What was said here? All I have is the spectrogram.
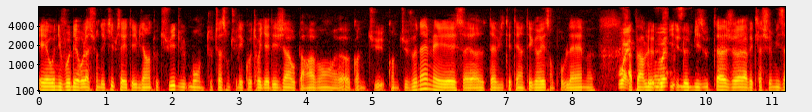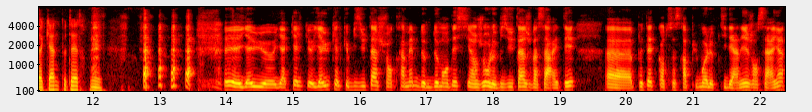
Et au niveau des relations d'équipe, ça a été bien tout de suite. Bon, de toute façon, tu les côtoyais déjà auparavant euh, quand tu quand tu venais, mais ça t'a vite été intégré sans problème. Ouais. À part le, le, bisoutage avec la chemise à canne, peut-être, mais. il y a eu euh, il y quelques il y a eu quelques bisutages. Je suis en train même de me demander si un jour le bisutage va s'arrêter. Euh, peut-être quand ce sera plus moi le petit dernier, j'en sais rien.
